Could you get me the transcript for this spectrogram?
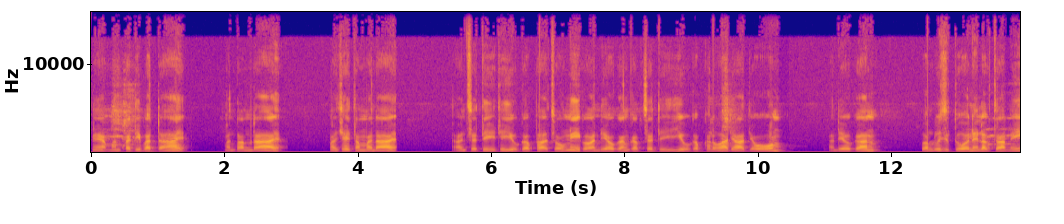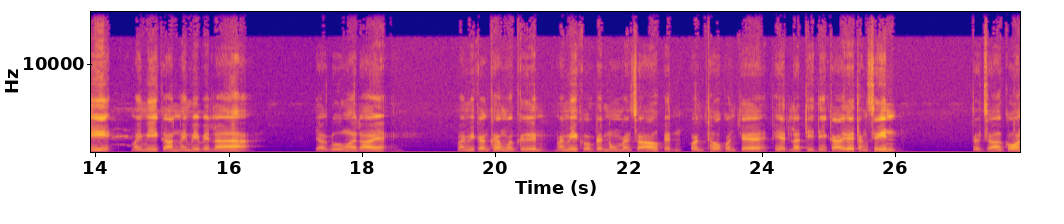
เนี่ยมันปฏิบัติได้ มันทำได้ไม่ใช่ทำมาได้ อันสติที่อยู่กับพระสงฆ์นี่ก็อันเดียวกันกับสติอยู่กับคารวะญาติโยม อันเดียวกัน ความรู้สึกตัวในหลักจากนี้ ไม่มีการไม่มีเวลา อยากรู้เมื่อใดไม่มีกลางค่ำกลางคืน ไม่มีคนเป็นหนุ่มเป็นสาวเป็นคนเท่าคนแก่ เพศลัทธินิกายใดทั้งสิ้นเป็นสากล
